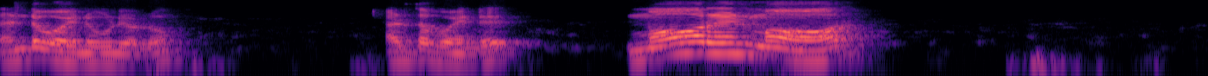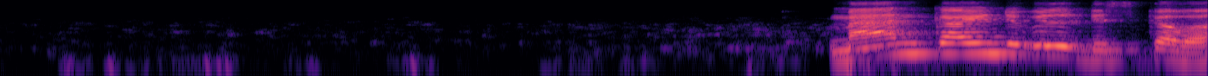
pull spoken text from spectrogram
രണ്ട് പോയിന്റ് കൂടി ഉള്ളൂ. അടുത്ത point more and more mankind will discover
